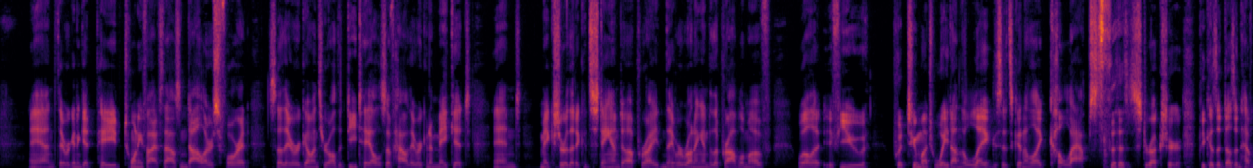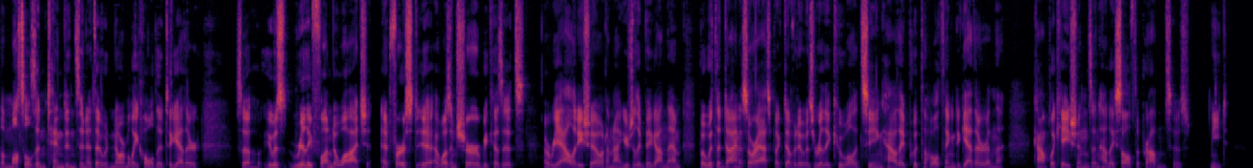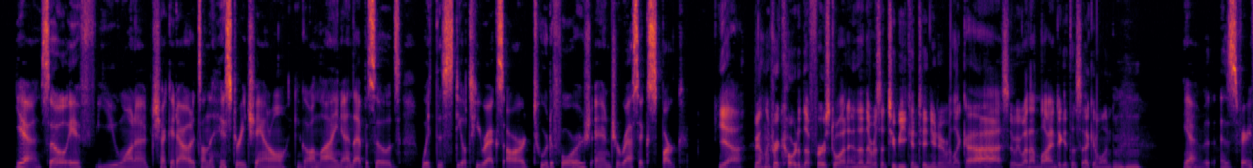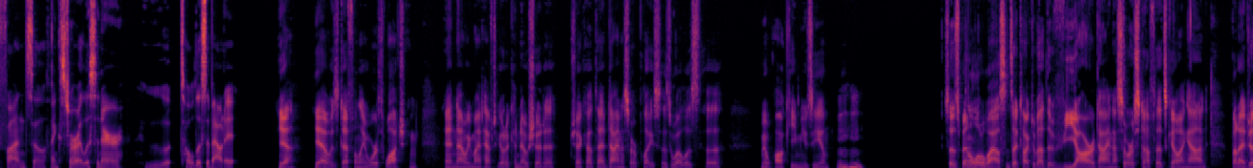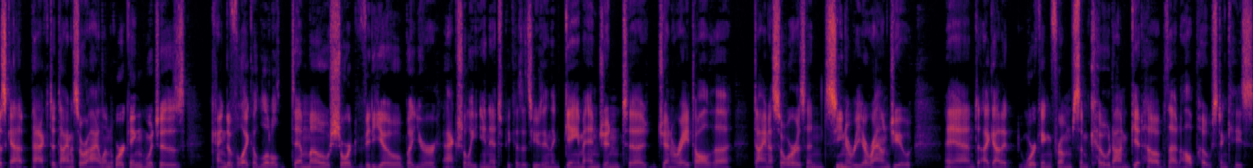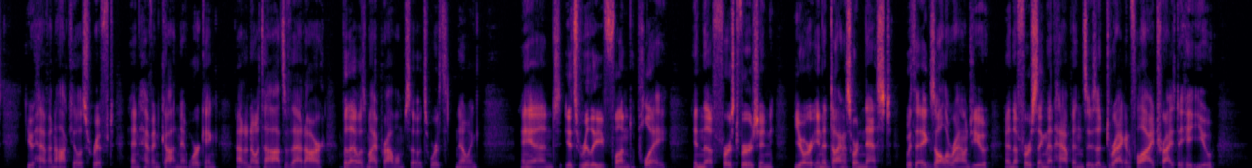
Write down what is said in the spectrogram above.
And they were going to get paid $25,000 for it. So they were going through all the details of how they were going to make it and make sure that it could stand upright. And they were running into the problem of, well, if you put too much weight on the legs, it's going to like collapse the structure because it doesn't have the muscles and tendons in it that would normally hold it together. So it was really fun to watch. At first, eh, I wasn't sure because it's a reality show and I'm not usually big on them. But with the dinosaur aspect of it, it was really cool at seeing how they put the whole thing together and the complications and how they solved the problems. It was neat. Yeah, so if you want to check it out, it's on the History Channel. You can go online, and the episodes with the steel T Rex are Tour de Forge and Jurassic Spark. Yeah, we only recorded the first one, and then there was a to be continued, and we're like, ah, so we went online to get the second one. Yeah, it was very fun. So thanks to our listener who told us about it. Yeah, yeah, it was definitely worth watching. And now we might have to go to Kenosha to check out that dinosaur place as well as the Milwaukee Museum. Mm-hmm. So it's been a little while since I talked about the VR dinosaur stuff that's going on, but I just got back to Dinosaur Island working, which is kind of like a little demo short video, but you're actually in it because it's using the game engine to generate all the dinosaurs and scenery around you. And I got it working from some code on GitHub that I'll post in case you have an Oculus Rift and haven't gotten it working. I don't know what the odds of that are, but that was my problem, so it's worth knowing. And it's really fun to play. In the first version, you're in a dinosaur nest with eggs all around you, and the first thing that happens is a dragonfly tries to hit you.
